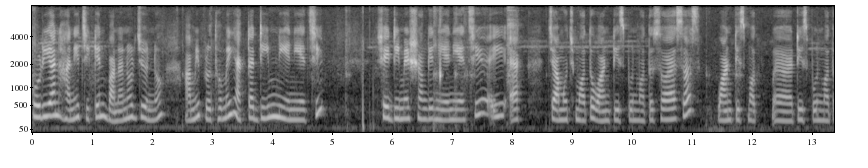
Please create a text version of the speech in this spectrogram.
কোরিয়ান হানি চিকেন বানানোর জন্য আমি প্রথমেই একটা ডিম নিয়ে নিয়েছি। সেই ডিমের সঙ্গে নিয়ে নিয়েছি এই এক চামচ মতো ওয়ান টিস্পুন মতো সয়া সস ওয়ান টিস্পুন মতো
